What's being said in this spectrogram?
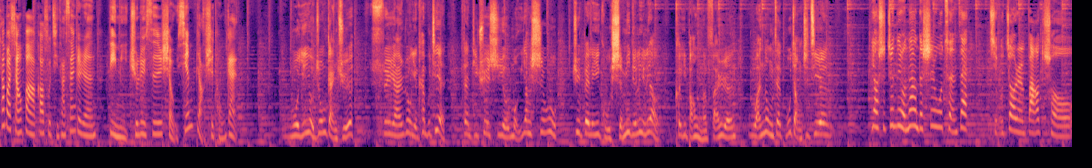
他把想法告诉其他三个人，蒂米屈律斯首先表示同感：“我也有这种感觉，虽然肉眼看不见。”但的确是有某一样事物具备了一股神秘的力量，可以把我们凡人玩弄在股掌之间。要是真的有那样的事物存在，岂不叫人发愁？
